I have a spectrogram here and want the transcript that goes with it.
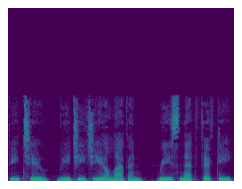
v2, VGG11, ResNet 50,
